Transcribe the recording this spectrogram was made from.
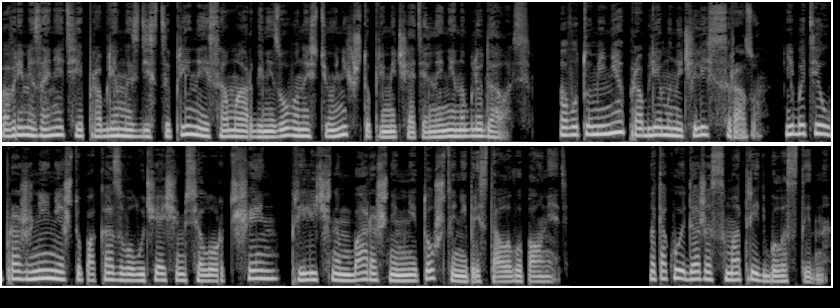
Во время занятий проблемы с дисциплиной и самоорганизованностью у них, что примечательно, не наблюдалось. А вот у меня проблемы начались сразу, ибо те упражнения, что показывал учащимся лорд Шейн, приличным барышням не то что не пристало выполнять. На такое даже смотреть было стыдно.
